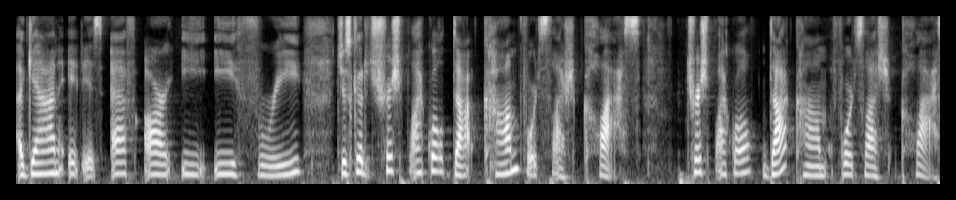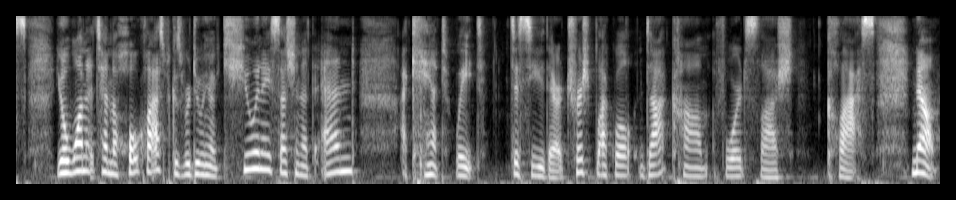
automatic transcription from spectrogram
Again, it is F R E E free. Just go to trishblackwell.com forward slash class trishblackwell.com forward slash class. You'll want to attend the whole class because we're doing a Q&A session at the end. I can't wait to see you there. trishblackwell.com forward slash class. Now,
